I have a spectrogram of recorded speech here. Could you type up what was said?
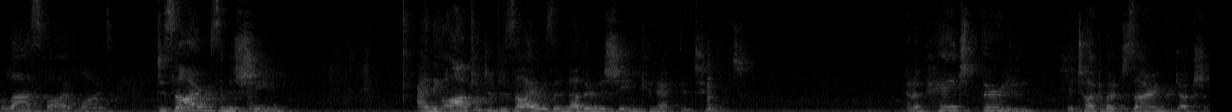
the last five lines. Desire is a machine, and the object of desire is another machine connected to it. And on page 30, they talk about desiring production.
